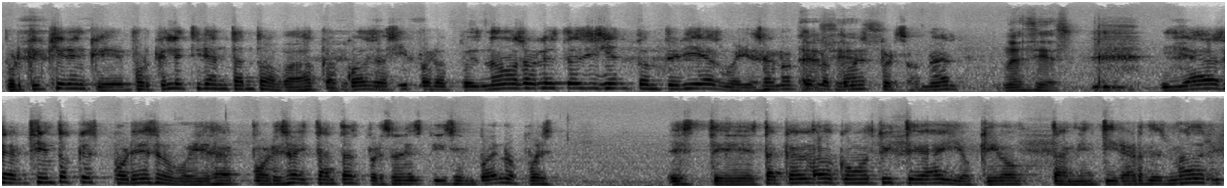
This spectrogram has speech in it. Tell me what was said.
¿Por qué quieren que, por qué le tiran tanto a vaca? Cosas así, pero pues no, solo estás diciendo tonterías, güey. O sea, no te lo tomes personal. Así es. Y, ya, o sea, siento que es por eso, güey. O sea, por eso hay tantas personas que dicen, bueno, pues este, está cagado como tuitea y yo quiero también tirar desmadre.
